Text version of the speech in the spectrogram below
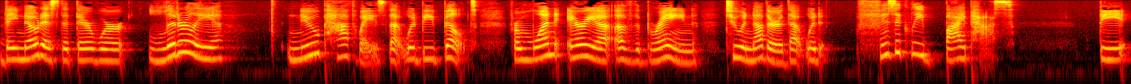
they noticed that there were literally new pathways that would be built from one area of the brain to another that would physically bypass the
